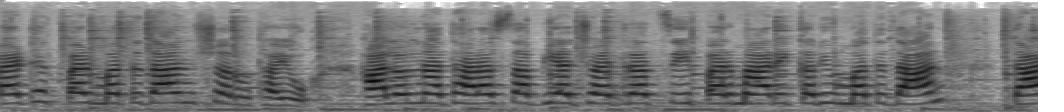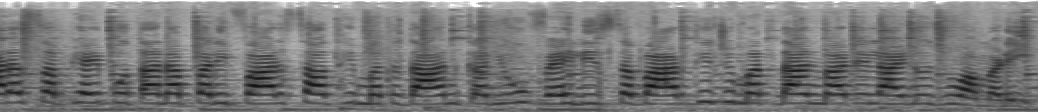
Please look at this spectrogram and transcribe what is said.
બેઠક પર મતદાન શરૂ થયું. હાલોલના ધારાસભ્ય જયદ્રથસિંહ પરમારે કર્યું મતદાન. ધારાસભ્યએ પોતાના પરિવાર સાથે મતદાન કર્યું. વહેલી સવારથી જ મતદાન માટે લાઈનો જોવા મળી.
